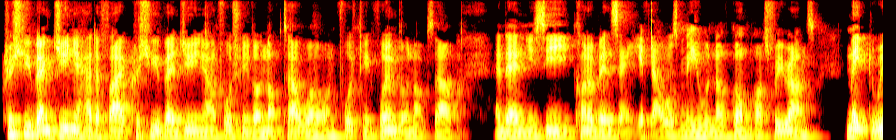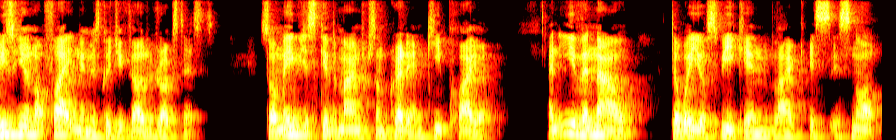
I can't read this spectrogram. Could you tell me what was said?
Chris Eubank Jr. had a fight. Chris Eubank Jr. unfortunately got knocked out. Well, unfortunately for him, got knocked out. And then you see Conor Benn saying, "If that was me, wouldn't have gone past three rounds." Mate, the reason you're not fighting him is because you failed a drugs test. So maybe just give the man some credit and keep quiet. And even now, the way you're speaking, like it's it's not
